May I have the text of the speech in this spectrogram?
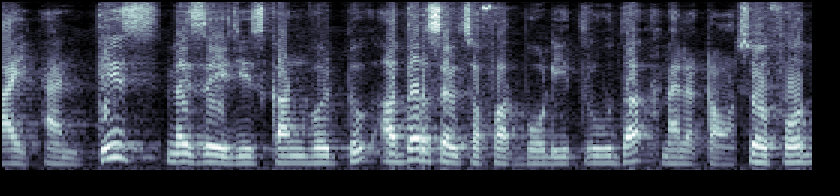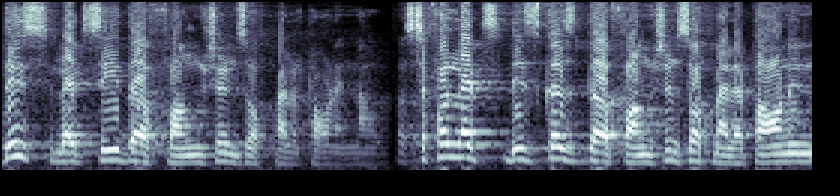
light and this message is converted to other cells of our body through the melatonin. So for this let's see the functions of melatonin now. First of all let's discuss the functions of melatonin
